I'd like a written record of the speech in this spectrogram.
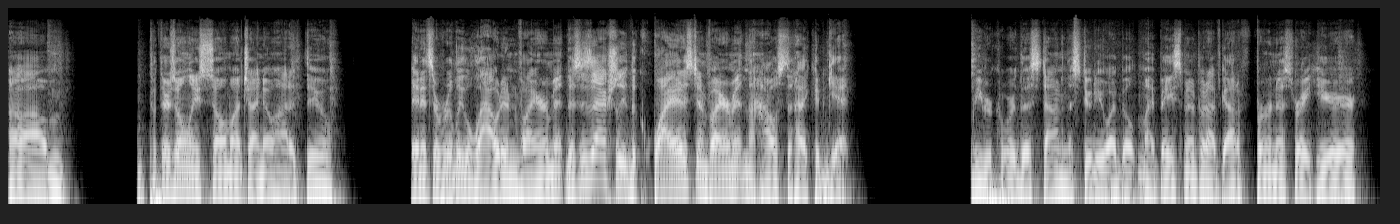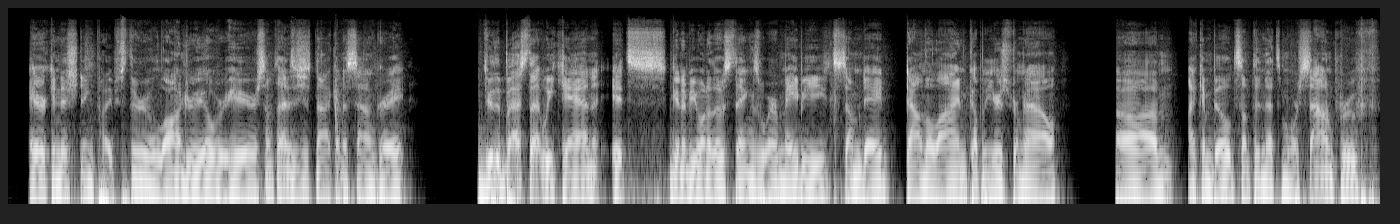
um, but there's only so much I know how to do and it's a really loud environment. This is actually the quietest environment in the house that I could get. We record this down in the studio I built in my basement, but I've got a furnace right here, air conditioning pipes through, laundry over here. Sometimes it's just not going to sound great. Do the best that we can. It's going to be one of those things where maybe someday down the line, a couple years from now, um, I can build something that's more soundproof.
